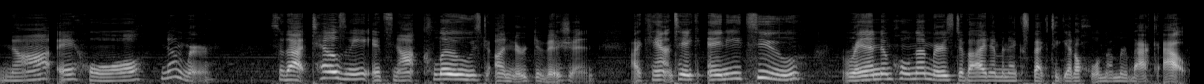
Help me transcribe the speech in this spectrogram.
Not a whole number. So that tells me it's not closed under division. I can't take any two random whole numbers, divide them, and expect to get a whole number back out.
